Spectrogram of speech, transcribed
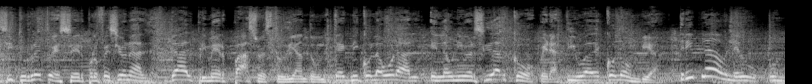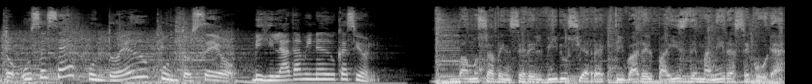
Si tu reto es ser profesional, da el primer paso estudiando un técnico laboral en la Universidad Cooperativa de Colombia. www.ucc.edu.co Vigilada mi educación. Vamos a vencer el virus y a reactivar el país de manera segura.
